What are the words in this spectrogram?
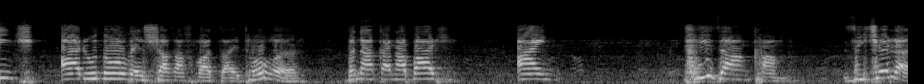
ինչ արունով է շաղախված այդ հողը բնականաբար այն թիզ անգամ զիջելը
